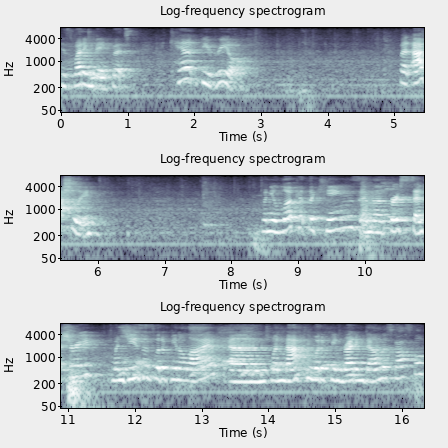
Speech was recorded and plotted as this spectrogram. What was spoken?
his wedding banquet, can't be real. But actually, when you look at the kings in the first century, when Jesus would have been alive and when Matthew would have been writing down this gospel,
